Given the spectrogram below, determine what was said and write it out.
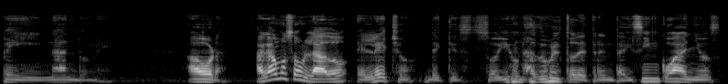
peinándome. Ahora, hagamos a un lado el hecho de que soy un adulto de 35 años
